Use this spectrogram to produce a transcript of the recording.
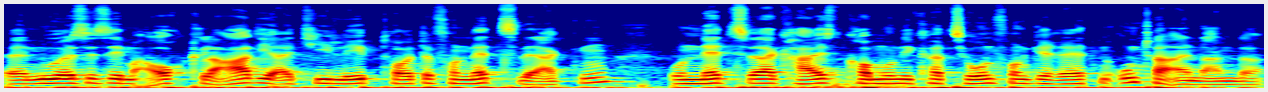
Äh, nur ist es eben auch klar, die IT lebt heute von Netzwerken und Netzwerk heißt Kommunikation von Geräten untereinander.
